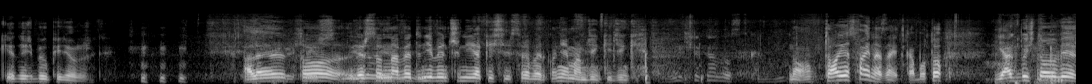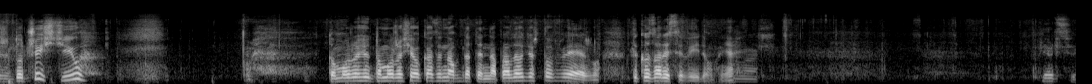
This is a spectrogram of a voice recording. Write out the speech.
kiedyś był pieniążek. Ale to, wiesz co, nawet nie wiem czy nie jakieś sreberko. Nie mam, dzięki, dzięki. Ciekawostka. No, to jest fajna znajdka, bo to jakbyś to, wiesz, doczyścił, to może, się- to może się okazać na, na ten naprawdę, chociaż to wiesz, no, tylko zarysy wyjdą, nie? Pierwszy.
